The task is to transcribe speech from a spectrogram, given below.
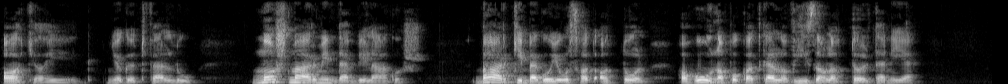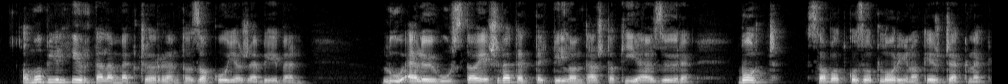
Atyaég, nyögött fel. Most már minden világos. Bárki begolyózhat attól, ha hónapokat kell a víz alatt töltenie. A mobil hirtelen megcsörrent a zakója zsebében. Lou előhúzta, és vetett egy pillantást a kijelzőre. Bocs, szabadkozott Lorinak és Jacknek,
